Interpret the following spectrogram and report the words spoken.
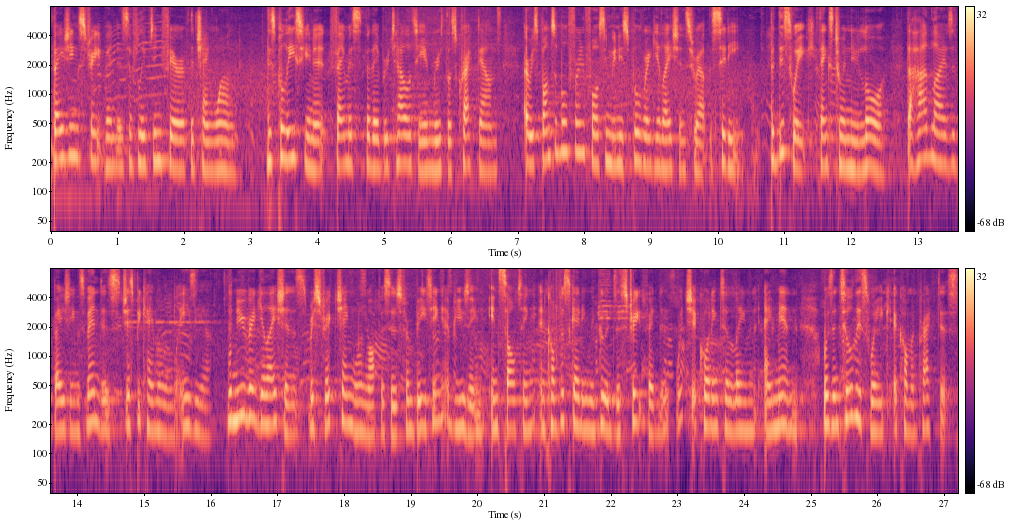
Beijing street vendors have lived in fear of the Chengguan. This police unit, famous for their brutality and ruthless crackdowns, are responsible for enforcing municipal regulations throughout the city. But this week, thanks to a new law, the hard lives of Beijing's vendors just became a little easier. The new regulations restrict Chengguan officers from beating, abusing, insulting, and confiscating the goods of street vendors, which, according to Lin Amin, was until this week a common practice.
